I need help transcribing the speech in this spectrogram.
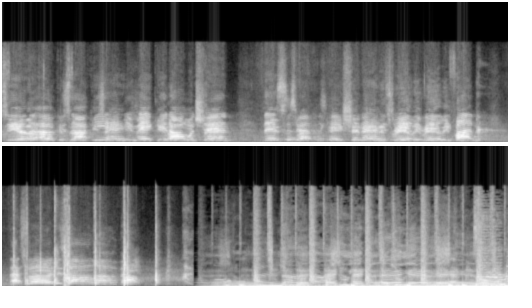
seal the Okazakis and you make it all one strand. This is replication and it's really, really fun. That's what it's all about. Hey, hey, hey,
